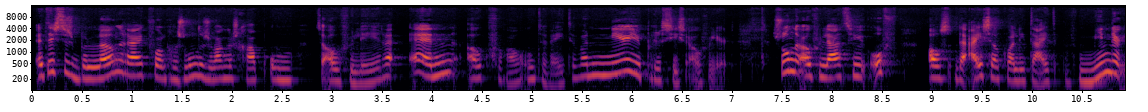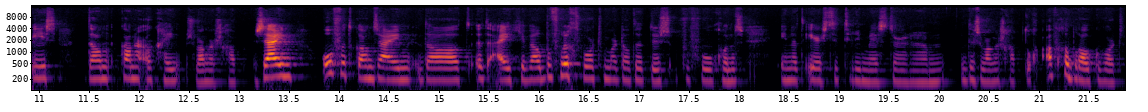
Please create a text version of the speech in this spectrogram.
het is dus belangrijk voor een gezonde zwangerschap om te ovuleren. En ook vooral om te weten wanneer je precies ovuleert. Zonder ovulatie of als de eicelkwaliteit minder is, dan kan er ook geen zwangerschap zijn. Of het kan zijn dat het eitje wel bevrucht wordt, maar dat het dus vervolgens in het eerste trimester um, de zwangerschap toch afgebroken wordt.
